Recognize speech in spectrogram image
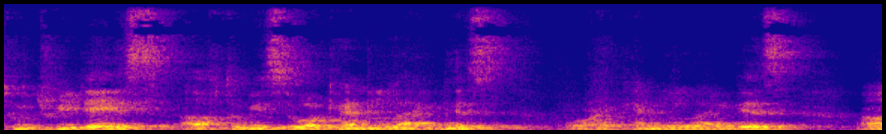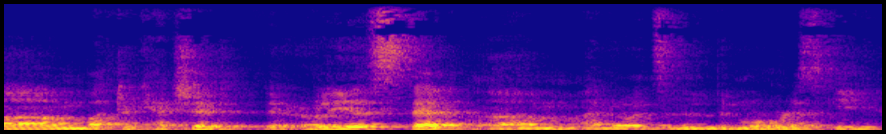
two three days after we saw a candle like this or a candle like this um, but to catch it, the earliest step, um, I know it's a little bit more risky,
